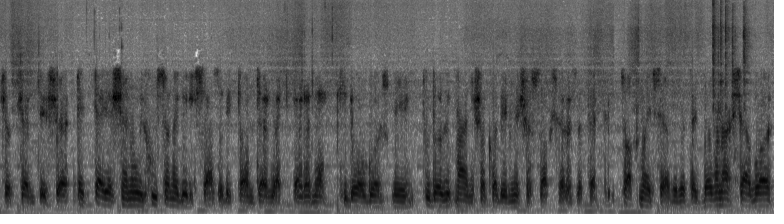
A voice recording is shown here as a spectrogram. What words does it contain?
csökkentése. Egy teljesen új 21. századi tantervet kellene kidolgozni, tudományos akadémia és a szakszervezetek, szakmai szervezetek bevonásával.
